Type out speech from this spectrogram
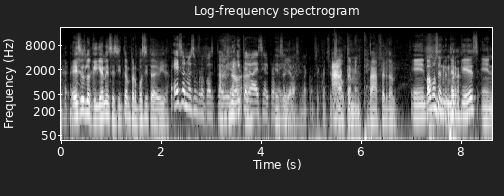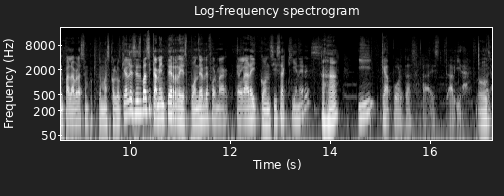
Eso es lo que yo necesito en propósito de vida. Eso no es un propósito de vida no, y te lo ah. va a decir el profe Eso ya va a ser la consecuencia. Ah. Exactamente. Va, perdón. Eh, vamos a entender qué es, en palabras un poquito más coloquiales, es básicamente responder de forma clara y concisa quién eres Ajá. Y qué aportas a esta vida. Ok.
